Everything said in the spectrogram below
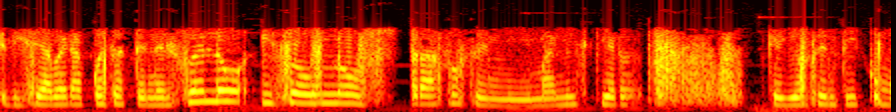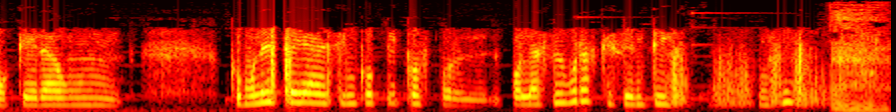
dice, a ver, acuéstate en el suelo. Hizo unos trazos en mi mano izquierda que yo sentí como que era un, como una estrella de cinco picos por, por las figuras que sentí. Ajá.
